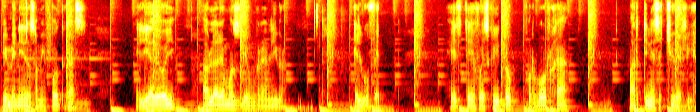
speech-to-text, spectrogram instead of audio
Bienvenidos a mi podcast. El día de hoy hablaremos de un gran libro, El Buffet. Este fue escrito por Borja Martínez Echeverría.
